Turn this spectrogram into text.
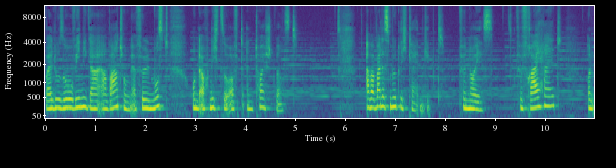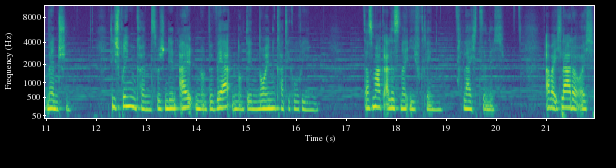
weil du so weniger Erwartungen erfüllen musst und auch nicht so oft enttäuscht wirst. Aber weil es Möglichkeiten gibt für Neues, für Freiheit und Menschen, die springen können zwischen den alten und bewährten und den neuen Kategorien. Das mag alles naiv klingen, leichtsinnig. Aber ich lade euch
